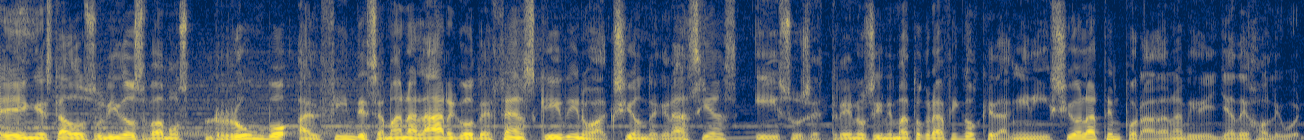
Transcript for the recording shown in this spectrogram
En Estados Unidos vamos rumbo al fin de semana largo de Thanksgiving o Acción de Gracias y sus estrenos cinematográficos que dan inicio a la temporada navideña de Hollywood.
